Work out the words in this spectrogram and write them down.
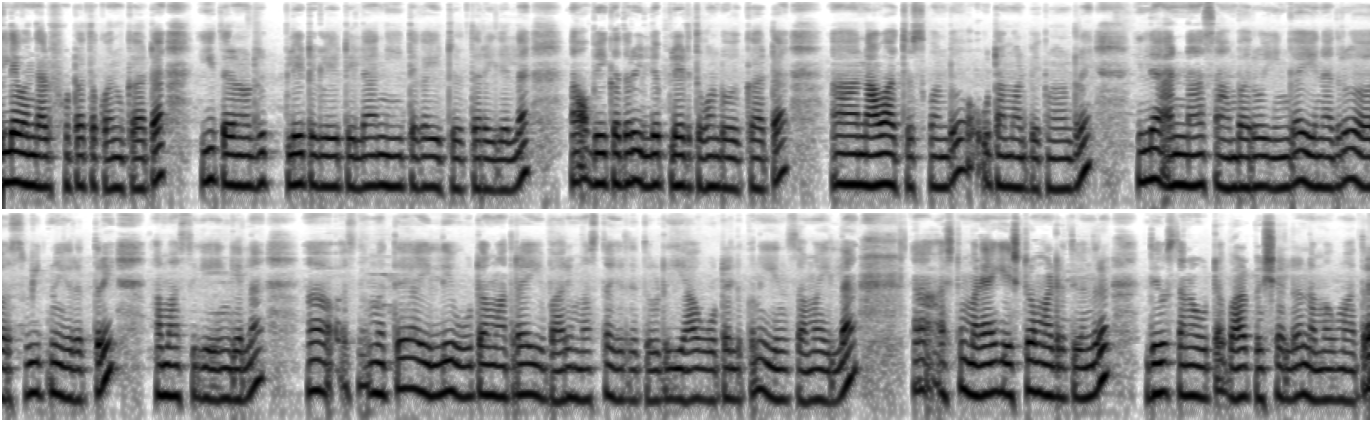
ಇಲ್ಲೇ ಒಂದೆರಡು ಫೋಟೋ ತಕೊಂಡ್ ಕಾಟ. ಈ ತರ ನೋಡ್ರಿ ಪ್ಲೇಟ್ ಗ್ಲೇಟ್ ಎಲ್ಲ ನೀಟಾಗಿ ಇಟ್ಟಿರ್ತಾರೆ ಇಲ್ಲೆಲ್ಲ. ನಾವು ಬೇಕಾದರೂ ಇಲ್ಲೇ ಪ್ಲೇಟ್ ತೊಗೊಂಡು ಹೋಗಿ ಕಾಟ ನಾವು ಹಚ್ಚಿಸ್ಕೊಂಡು ಊಟ ಮಾಡ್ಬೇಕು ನೋಡ್ರಿ. ಇಲ್ಲೇ ಅನ್ನ, ಸಾಂಬಾರು, ಹಿಂಗ ಏನಾದರೂ ಸ್ವೀಟ್ನೂ ಇರುತ್ತೆ ರೀ ಅಮಾಸಿಗೆ ಹಿಂಗೆಲ್ಲ. ಮತ್ತು ಇಲ್ಲಿ ಊಟ ಮಾತ್ರ ಈ ಭಾರಿ ಮಸ್ತಾಗಿರ್ತೈತೆ ನೋಡ್ರಿ. ಯಾವ ಹೋಟೆಲ್ಗೂ ಏನು ಸಮ ಇಲ್ಲ. ಅಷ್ಟು ಮನೆಯಾಗೆ ಎಷ್ಟೋ ಮಾಡಿರ್ತೀವಿ ಅಂದ್ರೆ ದೇವಸ್ಥಾನ ಊಟ ಭಾಳ ಸ್ಪೆಷಲ್ ನಮಗೆ ಮಾತ್ರ.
